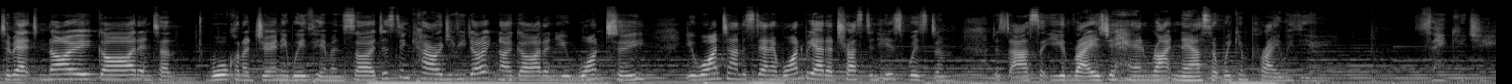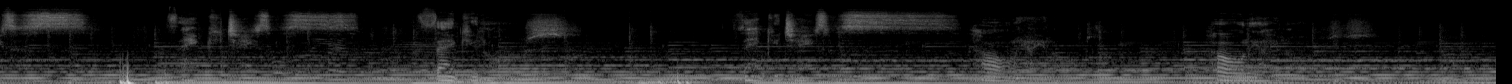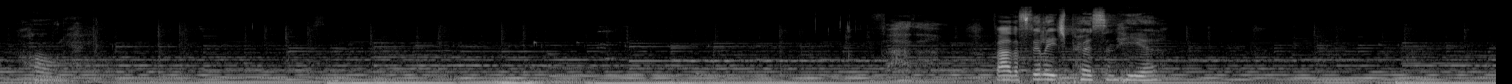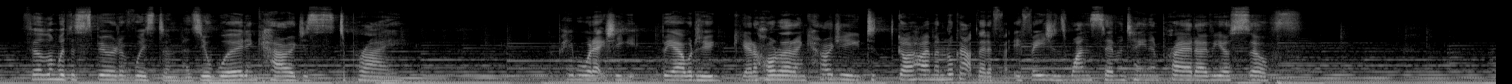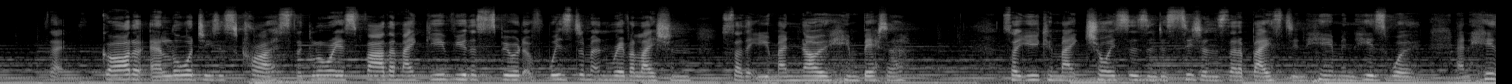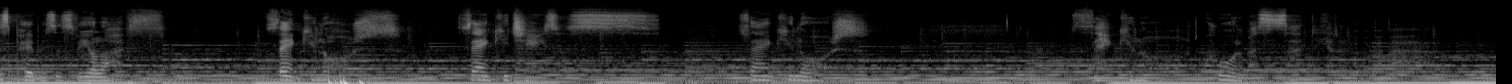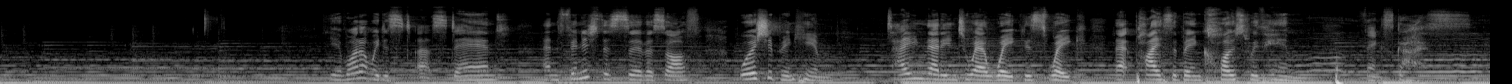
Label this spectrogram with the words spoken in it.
to be able to know God and to walk on a journey with Him. And so, I just encourage if you don't know God and you want to, you want to understand and want to be able to trust in His wisdom, just ask that you raise your hand right now so we can pray with you. Father, fill each person here. Fill them with the spirit of wisdom as your word encourages us to pray. People would actually be able to get a hold of that. I encourage you to go home and look up that Eph- Ephesians 1:17 and pray it over yourself. That God, our Lord Jesus Christ, the glorious Father, may give you the spirit of wisdom and revelation so that you may know Him better so you can make choices and decisions that are based in Him and His Word and His purposes for your life. Thank you, Lord. Thank you, Jesus. Thank you, Lord. Thank you, Lord. Yeah, why don't we just uh, stand and finish this service off worshipping Him, taking that into our week this week, that place of being close with Him.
